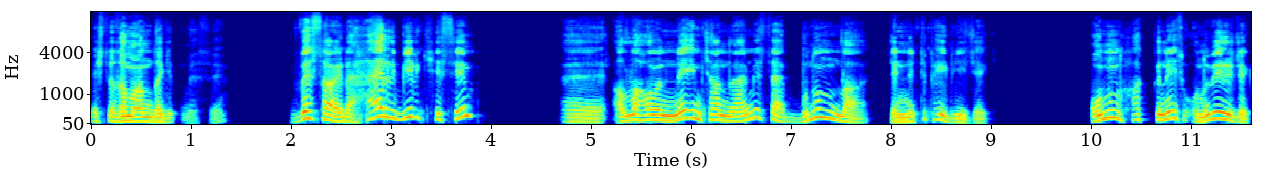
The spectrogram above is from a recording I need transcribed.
işte zamanında gitmesi vs. her bir kesim, eee, Allah ona ne imkân vermişse bununla cenneti peyleyecek. Onun hakkı neyse onu verecek.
